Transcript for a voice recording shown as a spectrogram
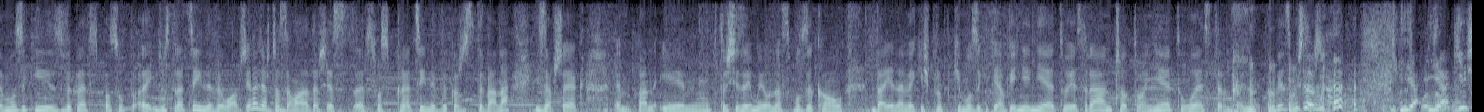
e, muzyki zwykle w sposób e, ilustracyjny wyłącznie, chociaż Mhm. czasem ona też jest e, w sposób kreacyjny wykorzystywana i zawsze jak pan, em, który się zajmuje u nas muzyką, daje nam jakieś próbki muzyki, to ja mówię, nie, nie, tu jest rancho, to nie, tu western, to nie, to więc myślę, że ja, jakiś,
